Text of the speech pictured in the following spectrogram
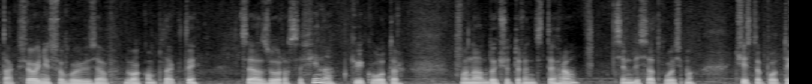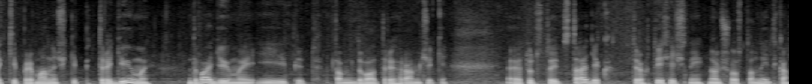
Так, сьогодні з собою взяв два комплекти. Це Азура Safina Quickwater. Вона до 14 грам, 78. Чисто по такі приманочки під 3 дюйми, 2 дюйми і під там 2-3 грамчики. Е, Тут стоїть страдік 3000 0,6 нитка.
